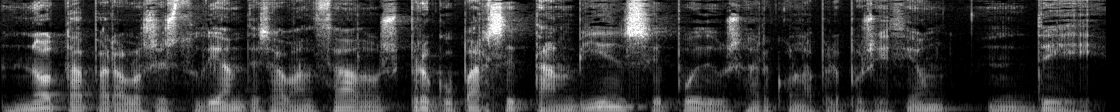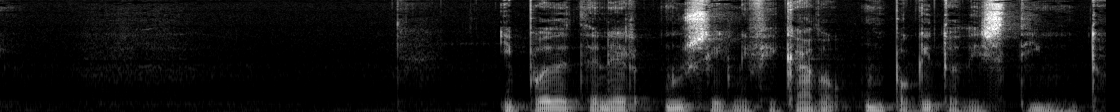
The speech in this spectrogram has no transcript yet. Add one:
Nota para los estudiantes avanzados, preocuparse también se puede usar con la preposición de y puede tener un significado un poquito distinto.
